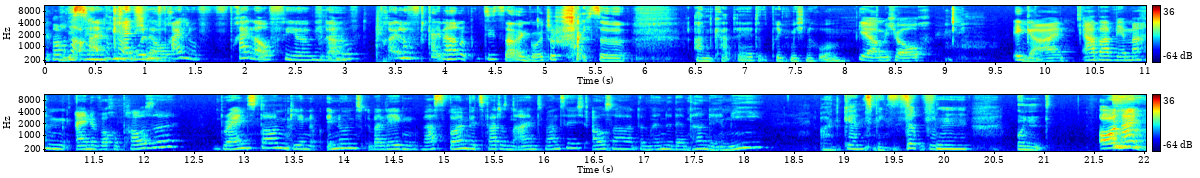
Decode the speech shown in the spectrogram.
Wir ein brauchen auch bisschen einfach mal kreativen Urlaub. Freiluft, Freilauf hier wieder. Freiluft. Freiluft, keine Ahnung, was ich sagen wollte. Scheiße. Uncut, ey, das bringt mich noch um. Ja, mich auch. Egal. Aber wir machen eine Woche Pause, brainstormen, gehen in uns, überlegen, was wollen wir 2021, außer das Ende der Pandemie. Und ganz viel Supfen und Oh nein,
